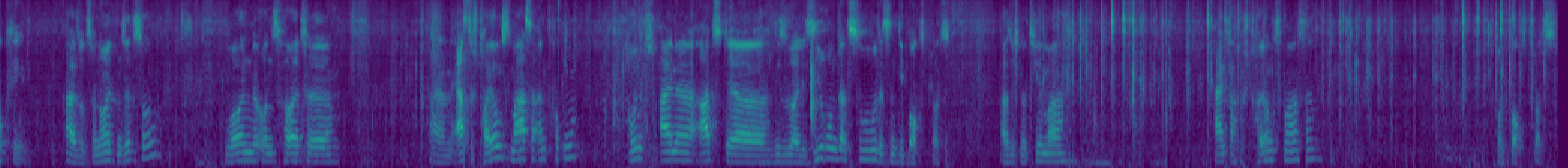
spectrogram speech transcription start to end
Okay, also zur neunten Sitzung wollen wir uns heute ähm, erste Streuungsmaße angucken und eine Art der Visualisierung dazu, das sind die Boxplots. Also ich notiere mal einfache Streuungsmaße und Boxplots.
